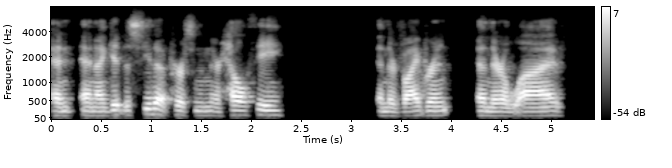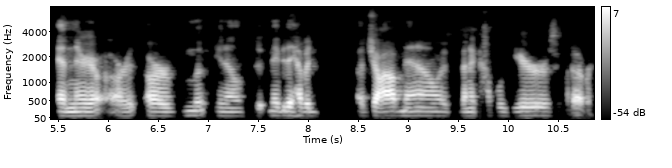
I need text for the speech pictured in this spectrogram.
and and I get to see that person and they're healthy, and they're vibrant and they're alive and they are are you know maybe they have a, a job now. It's been a couple years, whatever.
